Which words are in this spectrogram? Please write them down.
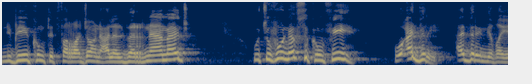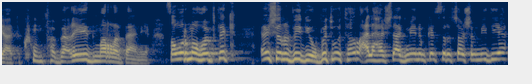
نبيكم تتفرجون على البرنامج وتشوفون نفسكم فيه. وأدري أدري إني ضيعتكم فبعيد مرة ثانية. صور موهبتك انشر الفيديو بتويتر على هاشتاج مين مكسر ال social media.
